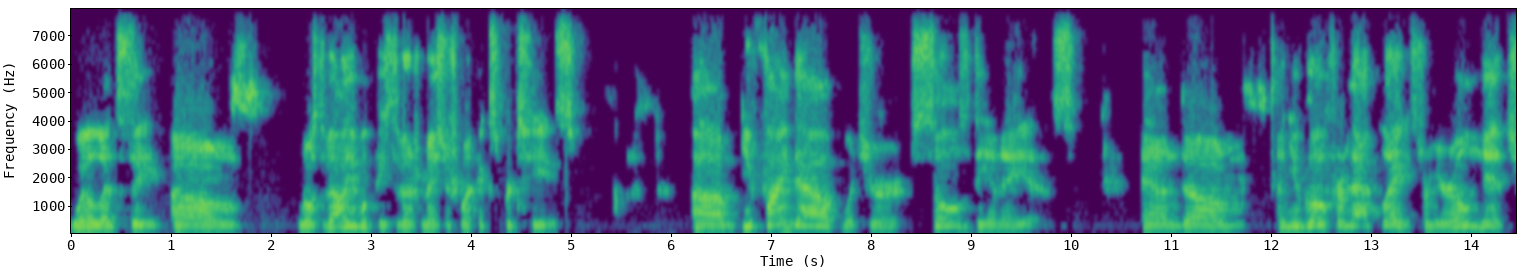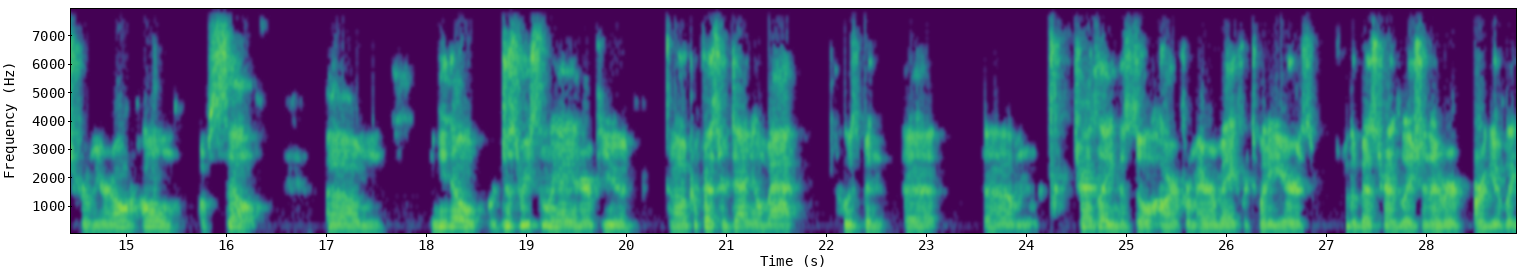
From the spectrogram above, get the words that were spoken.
Well, let's see. Um, most valuable piece of information from my expertise. Um, you find out what your soul's DNA is, and um, and you go from that place, from your own niche, from your own home of self. Um, you know, just recently I interviewed uh, Professor Daniel Matt, who's been uh, um, translating the Zohar from Aramaic for 20 years, for the best translation ever, arguably.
